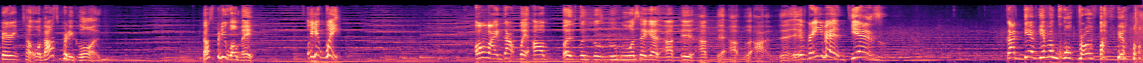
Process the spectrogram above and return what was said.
Fairy tale. Well, that was pretty good. That was pretty well made. Oh yeah, wait. Oh my god, wait, um, was it again? Up, uh, up, up, up, uh, Raven, yes. God damn, you have a cool profile.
